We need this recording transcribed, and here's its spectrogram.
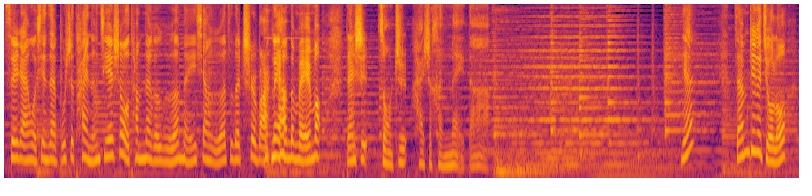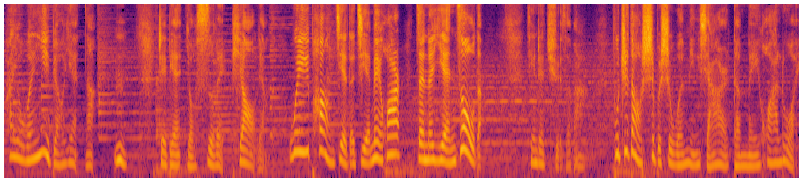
虽然我现在不是太能接受他们那个峨眉像蛾子的翅膀那样的眉毛，但是总之还是很美的。耶，咱们这个酒楼还有文艺表演呢。嗯，这边有四位漂亮的微胖界的姐妹花在那演奏的。听这曲子吧，不知道是不是闻名遐迩的《梅花落》呀？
